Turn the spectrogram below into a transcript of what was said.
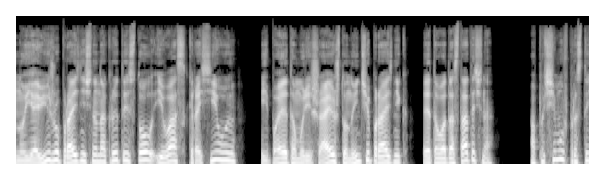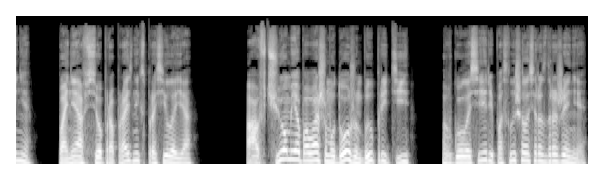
Но я вижу празднично накрытый стол и вас, красивую, и поэтому решаю, что нынче праздник. Этого достаточно? А почему в простыне? Поняв все про праздник, спросила я. А в чем я, по-вашему, должен был прийти? В голосе Эри послышалось раздражение.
